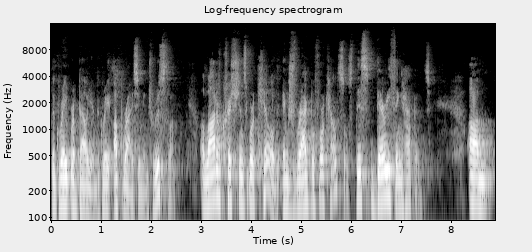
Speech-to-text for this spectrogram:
the great rebellion, the great uprising in Jerusalem. A lot of Christians were killed and dragged before councils. This very thing happened. Um,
